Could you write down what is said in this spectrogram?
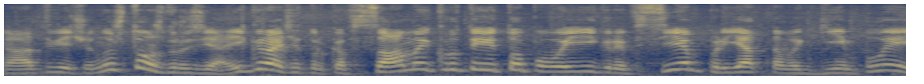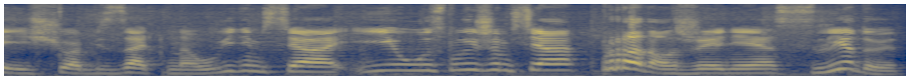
отвечу. Ну что ж, друзья, играйте только в самые крутые топовые игры. Всем приятного геймплея, еще обязательно увидимся и услышимся. Продолжение следует.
